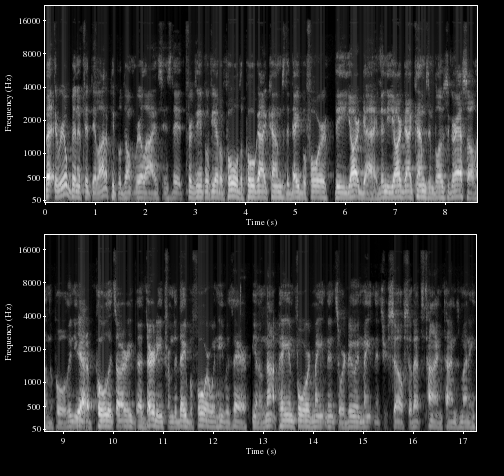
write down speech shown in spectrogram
But the real benefit that a lot of people don't realize is that, for example, if you have a pool, the pool guy comes the day before the yard guy. Then the yard guy comes and blows the grass all in the pool. Then you Yeah. got a pool that's already uh, dirty from the day before when he was there. You know, not paying forward maintenance or doing maintenance yourself. So that's time, time's money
